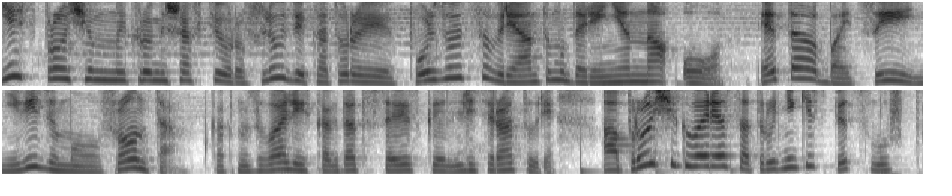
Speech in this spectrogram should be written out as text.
Есть, впрочем, и кроме шахтеров люди, которые пользуются вариантом ударения на «о». Это бойцы невидимого фронта, как называли их когда-то в советской литературе, а, проще говоря, сотрудники спецслужб.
